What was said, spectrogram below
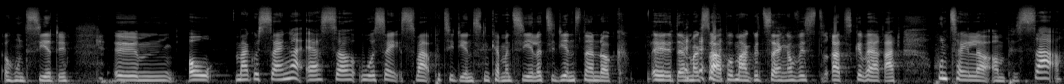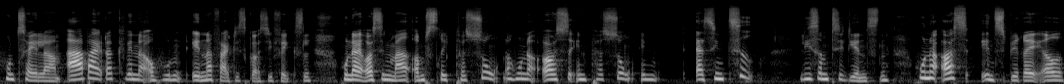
og hun siger det. Øhm, og Margaret Sanger er så USA's svar på Tid Jensen, kan man sige, eller Tid Jensen er nok øh, Danmarks svar på Margaret Sanger, hvis ret skal være ret. Hun taler om pesar, hun taler om arbejderkvinder, og hun ender faktisk også i fængsel. Hun er også en meget omstridt person, og hun er også en person en, af sin tid, ligesom Tid Jensen. Hun er også inspireret,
